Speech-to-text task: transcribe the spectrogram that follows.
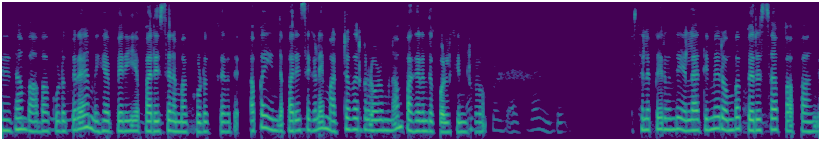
இதுதான் பாபா கொடுக்கிற மிகப்பெரிய பரிசு நம்ம. கொடுக்கிறது. அப்ப இந்த பரிசுகளை மற்றவர்களோடும் நாம் பகிர்ந்து கொள்கின்றோம். சில பேர் வந்து எல்லாத்தையுமே ரொம்ப பெருசா பார்ப்பாங்க.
